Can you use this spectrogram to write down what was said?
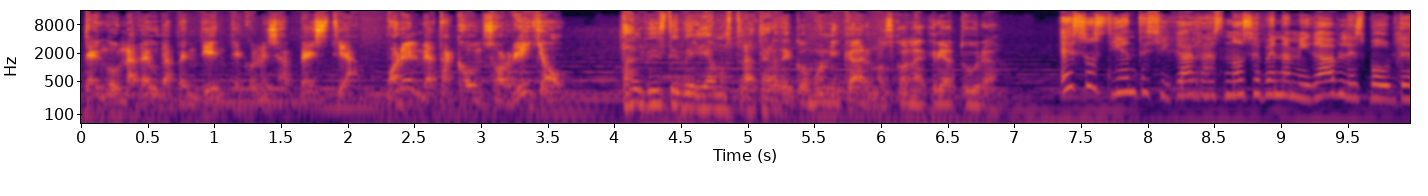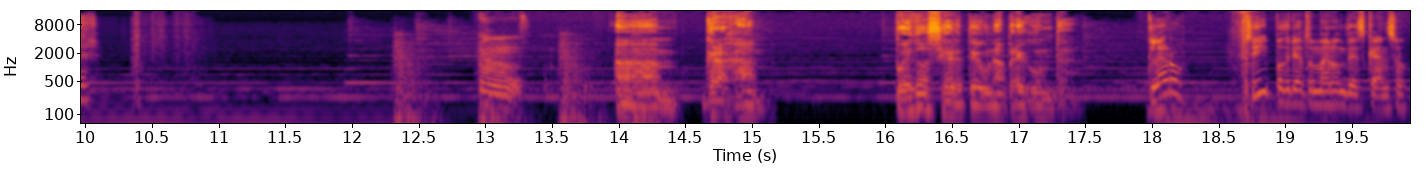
Tengo una deuda pendiente con esa bestia. Por él me atacó un zorrillo. Tal vez deberíamos tratar de comunicarnos con la criatura. Esos dientes y garras no se ven amigables, Boulder. Ah, Graham, ¿puedo hacerte una pregunta? Claro. Sí, podría tomar un descanso.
